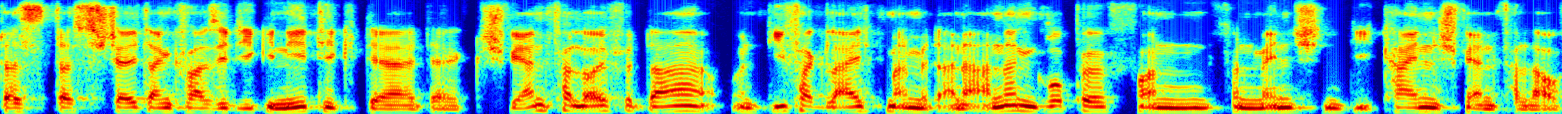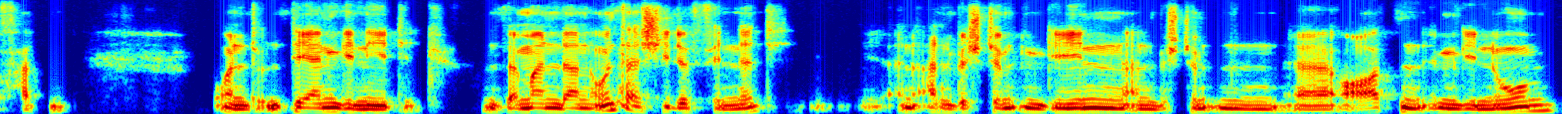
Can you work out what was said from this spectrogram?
das, das stellt dann quasi die Genetik der, der schweren Verläufe dar. Und die vergleicht man mit einer anderen Gruppe von, von Menschen, die keinen schweren Verlauf hatten. Und, und deren Genetik. Und wenn man dann Unterschiede findet an, an bestimmten Genen, an bestimmten äh, Orten im Genom,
